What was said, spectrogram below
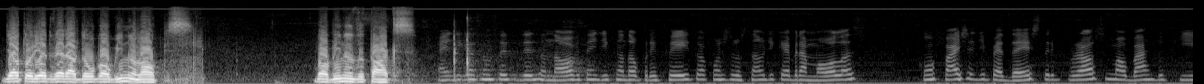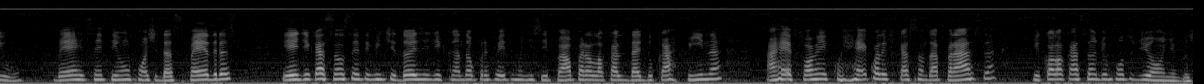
de autoria do vereador Balbino Lopes. Balbino do Táxi. A indicação 119 está indicando ao prefeito a construção de quebra-molas com faixa de pedestre próximo ao bar do Quio, BR-101 Fonte das Pedras, e a indicação 122 indicando ao prefeito municipal para a localidade do Carpina a reforma e requalificação da praça e colocação de um ponto de ônibus.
